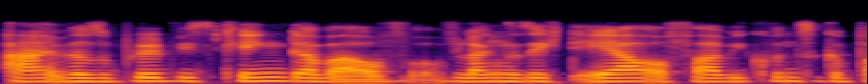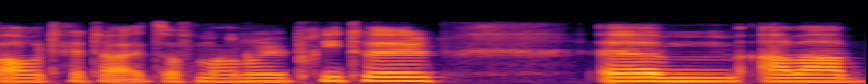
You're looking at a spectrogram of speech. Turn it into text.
einfach so blöd wie es klingt, aber auf, auf lange Sicht eher auf Fabi Kunze gebaut hätte als auf Manuel Prietl. Ähm, aber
